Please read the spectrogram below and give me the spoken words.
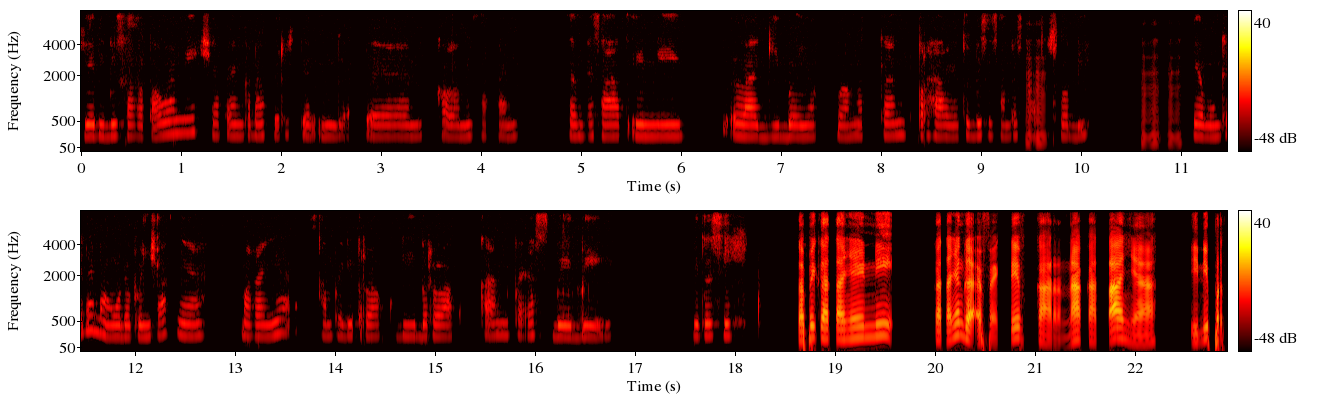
jadi bisa ketahuan nih siapa yang kena virus dan enggak dan kalau misalkan sampai saat ini lagi banyak banget kan per hari itu bisa sampai Mm-mm. 100 lebih Mm-mm. ya mungkin emang udah puncaknya makanya sampai diperlaku diberlakukan PSBB gitu sih Tapi katanya ini katanya nggak efektif karena katanya ini per-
